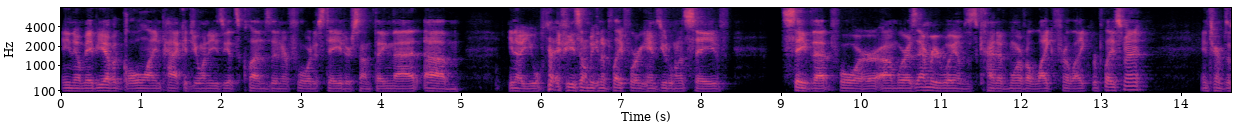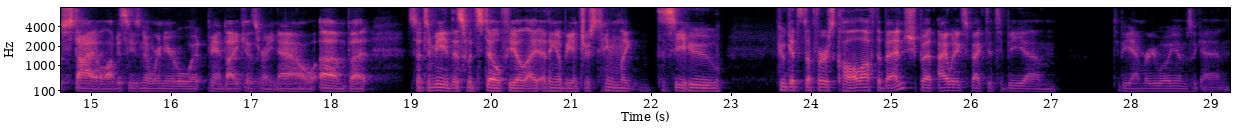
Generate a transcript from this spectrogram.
You know, maybe you have a goal line package you want to use against Clemson or Florida State or something that um, you know you if he's only going to play four games, you'd want to save save that for. Um, whereas Emory Williams is kind of more of a like for like replacement in terms of style. Obviously, he's nowhere near what Van Dyke is right now. Um, but so to me, this would still feel. I, I, think it'll be interesting, like to see who who gets the first call off the bench. But I would expect it to be um, to be Emory Williams again.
